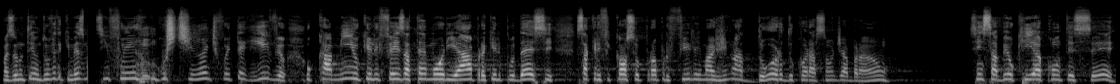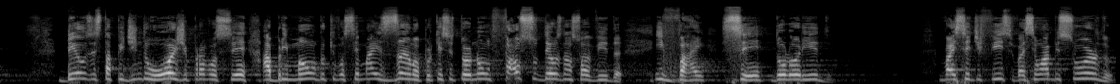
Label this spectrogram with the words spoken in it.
Mas eu não tenho dúvida que mesmo assim foi angustiante, foi terrível. O caminho que ele fez até Moriá para que ele pudesse sacrificar o seu próprio filho. Imagina a dor do coração de Abraão, sem saber o que ia acontecer. Deus está pedindo hoje para você abrir mão do que você mais ama, porque se tornou um falso Deus na sua vida. E vai ser dolorido. Vai ser difícil, vai ser um absurdo.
